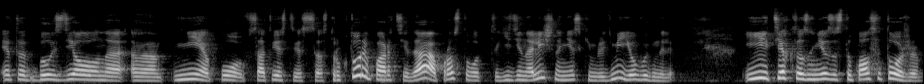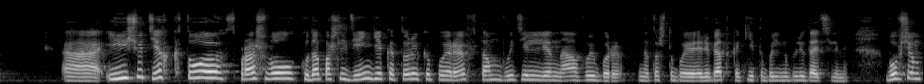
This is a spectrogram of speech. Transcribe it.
это было сделано э, не по в соответствии со структурой партии, да, а просто вот единолично несколькими людьми ее выгнали. И тех, кто за нее заступался, тоже. Э, и еще тех, кто спрашивал, куда пошли деньги, которые КПРФ там выделили на выборы, на то, чтобы ребята какие-то были наблюдателями. В общем,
